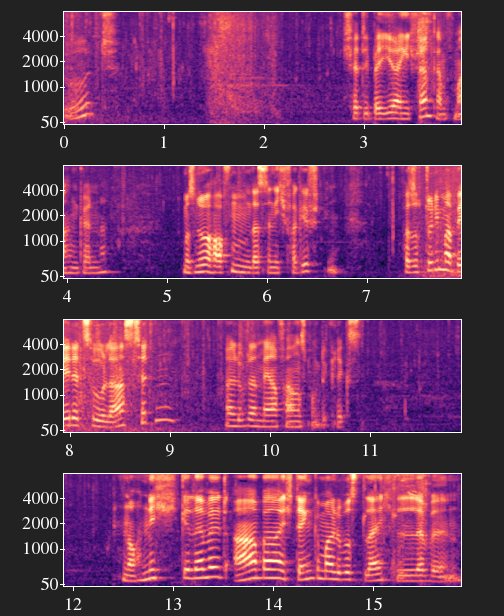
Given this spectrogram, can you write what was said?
Gut. Hätte bei ihr eigentlich Fernkampf machen können, ne? Muss nur hoffen, dass sie nicht vergiften. Versuch du die mal beide zu last hitten, weil du dann mehr Erfahrungspunkte kriegst. Noch nicht gelevelt, aber ich denke mal, du wirst gleich leveln.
